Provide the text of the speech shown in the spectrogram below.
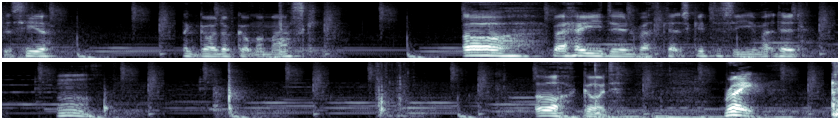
It's here. Thank God I've got my mask. Oh, but how you doing, Vithka? It's good to see you, my dude. Mm. Oh, God. Right.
